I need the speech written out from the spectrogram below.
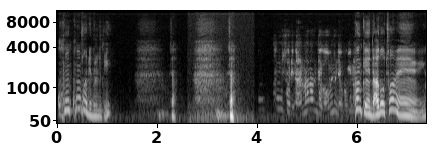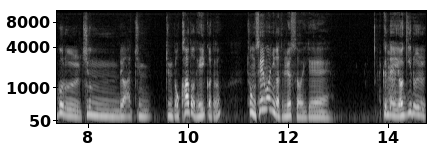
쿵쿵 소리 들리디? 자, 자, 쿵 소리 날 만한 데가 없는데, 거기는? 그러니까 나도 처음에 이거를 지금 내가 지금, 지금 녹화도 돼 있거든? 총 세 번이가 들렸어, 이게. 근데 네. 여기를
